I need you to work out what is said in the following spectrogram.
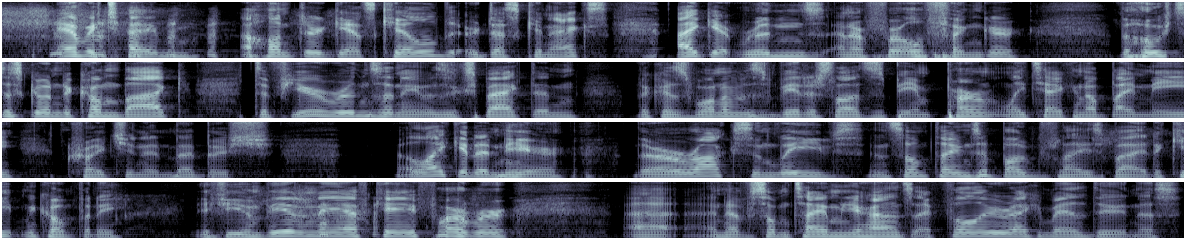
every time a hunter gets killed or disconnects, I get runes and a full finger. The host is going to come back to fewer runes than he was expecting because one of his Vader slots is being permanently taken up by me crouching in my bush. I like it in here. There are rocks and leaves, and sometimes a bug flies by to keep me company. If you invade an AFK farmer uh, and have some time in your hands, I fully recommend doing this.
